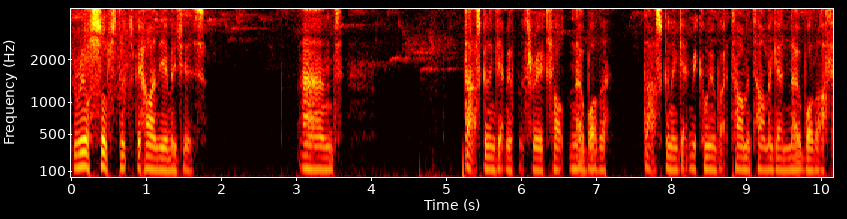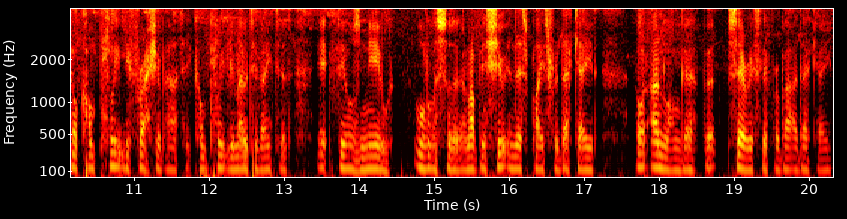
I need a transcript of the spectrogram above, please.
the real substance behind the images. And that's going to get me up at three o'clock, no bother. that's going to get me coming back time and time again, no bother. I feel completely fresh about it, completely motivated. It feels new all of a sudden, and I've been shooting this place for a decade or, and longer, but seriously for about a decade.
